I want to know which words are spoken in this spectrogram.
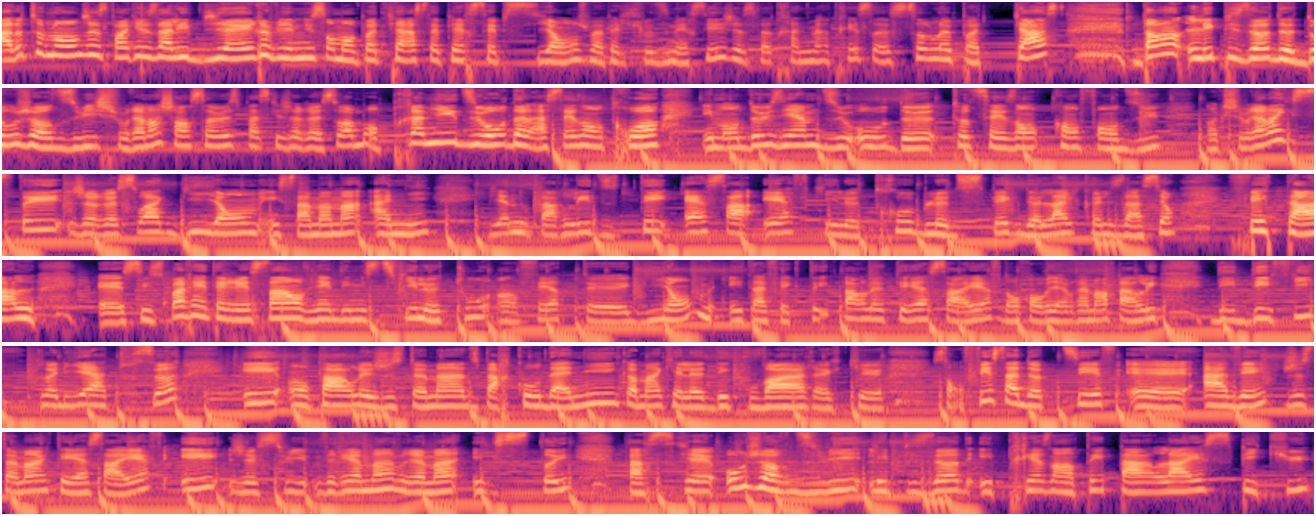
Allô tout le monde, j'espère que vous allez bien. Bienvenue sur mon podcast Perception. Je m'appelle Claudie Mercier, je suis votre animatrice sur le podcast. Dans l'épisode d'aujourd'hui, je suis vraiment chanceuse parce que je reçois mon premier duo de la saison 3 et mon deuxième duo de toute saison confondue. Donc je suis vraiment excitée. Je reçois Guillaume et sa maman Annie. Viennent nous parler du TSAF qui est le trouble du spectre de l'alcoolisation fétale. Euh, c'est super intéressant. On vient démystifier le tout. En fait, euh, Guillaume est affecté par le TSAF. Donc, on vient vraiment parler des défis reliés à tout ça. Et on parle justement du parcours d'Annie, comment qu'elle a découvert que son fils adoptif euh, avait justement un TSAF. Et je suis vraiment, vraiment excitée parce qu'aujourd'hui, l'épisode est présenté par l'ASPQ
